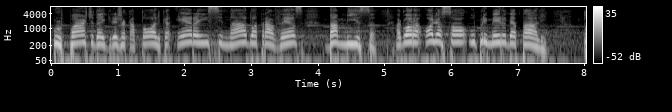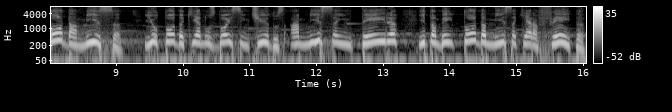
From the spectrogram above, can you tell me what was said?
por parte da Igreja Católica era ensinado através da missa. Agora, olha só o primeiro detalhe: toda a missa e o todo aqui é nos dois sentidos, a missa inteira e também toda missa que era feita,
